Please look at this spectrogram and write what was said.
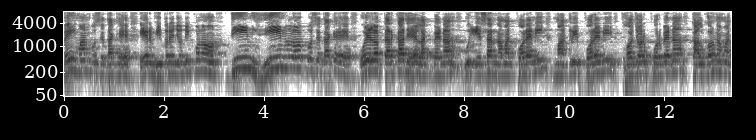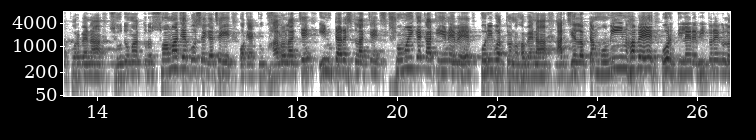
বেঈমান বসে থাকে এর ভিতরে যদি কোনো দিনহীন লোক বসে থাকে, ওই লোকটার কাজে লাগবে না। ওই এসার নামাজ পড়েনি, মাগরিব পড়েনি, ফজর পড়বে না, কালক নামাজ পড়বে না। শুধুমাত্র সমাজে বসে গেছে, ওকে একটু ভালো লাগছে ইন্টারেস্ট লাগছে, সময়কে কাটিয়ে নেবে, পরিবর্তন হবে না। আর যে লোকটা মমিন হবে, ওর দিলের ভিতরে এগুলো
